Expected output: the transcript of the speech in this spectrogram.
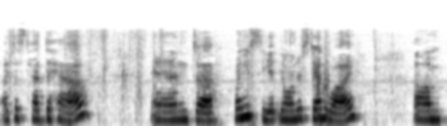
I just had to have, and uh, when you see it, you'll understand why. Um,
